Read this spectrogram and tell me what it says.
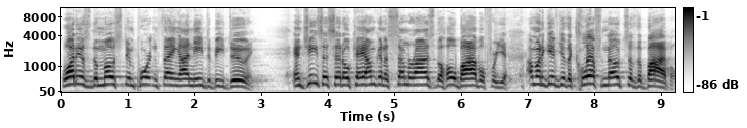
what is the most important thing I need to be doing? And Jesus said, Okay, I'm going to summarize the whole Bible for you. I'm going to give you the cliff notes of the Bible.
